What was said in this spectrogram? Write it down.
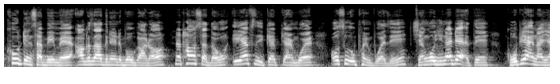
အခုတင်ဆက်ပေးမယ့်အားကစားသတင်းတစ်ပုဒ်ကတော့2013 AFC ကပ်ပြိုင်ပွဲအုပ်စုအဖွင့်ပွဲစဉ်ရန်ကုန် United အသင်းဂိုးပြတ်အနိုင်ရ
